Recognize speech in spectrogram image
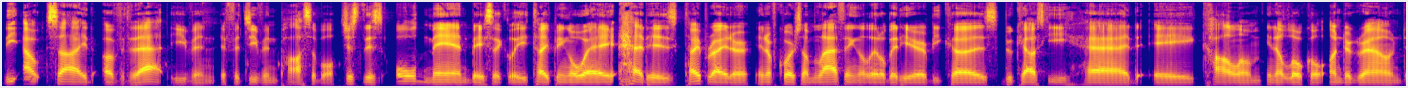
the outside of that, even if it's even possible. Just this old man basically typing away at his typewriter. And of course, I'm laughing a little bit here because Bukowski had a column in a local underground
